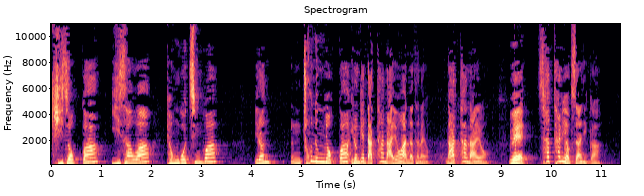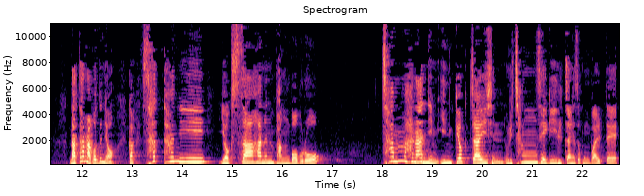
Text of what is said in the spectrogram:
기적과 이사와 병고침과 이런 음, 초능력과 이런 게 나타나요? 안 나타나요? 나타나요. 왜? 사탄이 역사하니까. 나타나거든요. 그러니까 사탄이 역사하는 방법으로 참 하나님, 인격자이신 우리 창세기 1장에서 공부할 때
